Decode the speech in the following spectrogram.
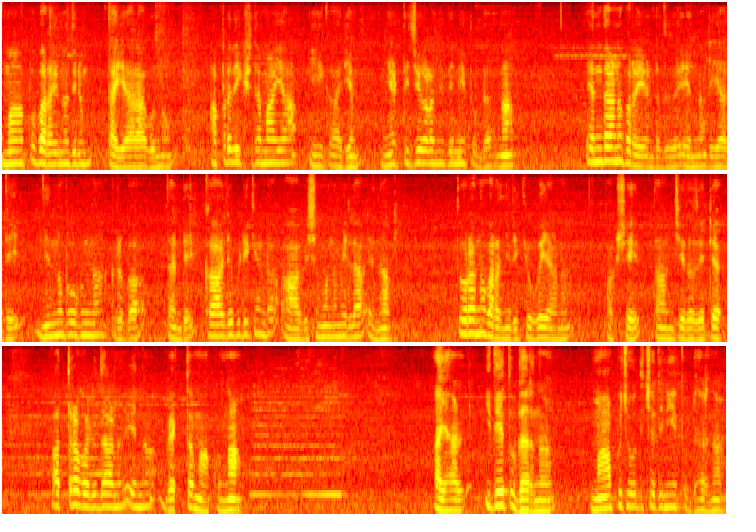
മാപ്പ് പറയുന്നതിനും തയ്യാറാകുന്നു. അപ്രതീക്ഷിതമായ ഈ കാര്യം ഞെട്ടിച്ചു കളഞ്ഞതിനെ തുടർന്ന് എന്താണ് പറയേണ്ടത് എന്നറിയാതെ നിന്നു പോകുന്ന കൃപ തന്റെ കാൽ പിടിക്കേണ്ട ആവശ്യമൊന്നുമില്ല എന്ന് തുറന്നു പറഞ്ഞിരിക്കുകയാണ്. പക്ഷേ താൻ ചെയ്ത തെറ്റ് അത്ര വലുതാണ് എന്ന് വ്യക്തമാക്കുന്ന അയാൾ ഇതേ തുടർന്ന് മാപ്പ് ചോദിച്ചതിനെ തുടർന്ന്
